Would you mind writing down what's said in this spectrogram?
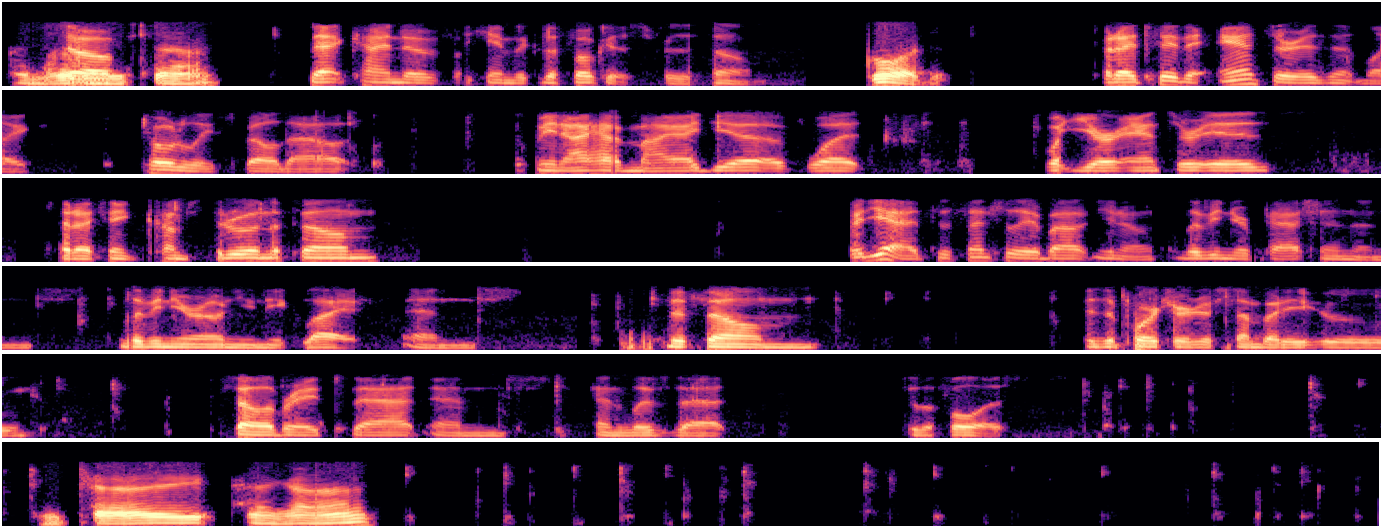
I'm so, understand that kind of became the, the focus for the film. Good. But I'd say the answer isn't like totally spelled out. I mean, I have my idea of what what your answer is that I think comes through in the film. But yeah, it's essentially about, you know, living your passion and living your own unique life. And the film is a portrait of somebody who celebrates that and and lives that to the fullest. Okay, hang on.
